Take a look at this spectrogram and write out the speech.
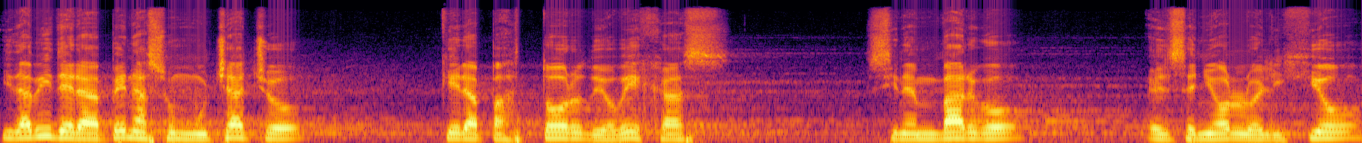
Y David era apenas un muchacho que era pastor de ovejas, sin embargo, el Señor lo eligió,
